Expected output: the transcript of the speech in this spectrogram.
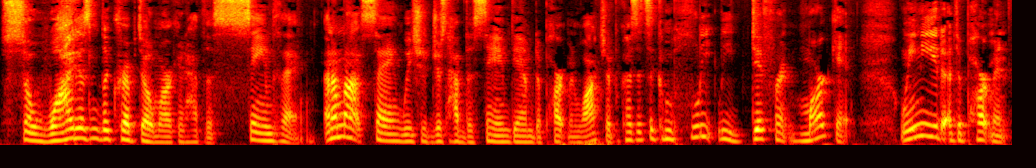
So, why doesn't the crypto market have the same thing? And I'm not saying we should just have the same damn department watch it because it's a completely different market. We need a department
